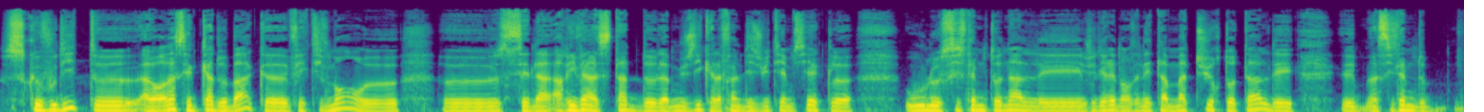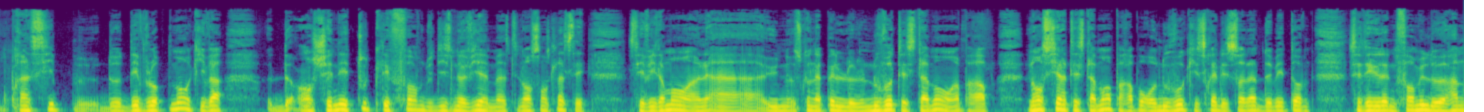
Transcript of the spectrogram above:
ce que vous dites, alors là, c'est le cas de Bach. effectivement, c'est arrivé à un stade de la musique à la fin du XVIIIe siècle où le système tonal est, je dirais, dans un état mature total, des, un système de principe de développement qui va enchaîner toutes les formes du 19e. Hein. Dans ce sens-là, c'est, évidemment un, une, ce qu'on appelle le Nouveau Testament, hein, l'Ancien Testament par rapport au Nouveau qui serait les sonates de Beethoven. C'était une formule de Hans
